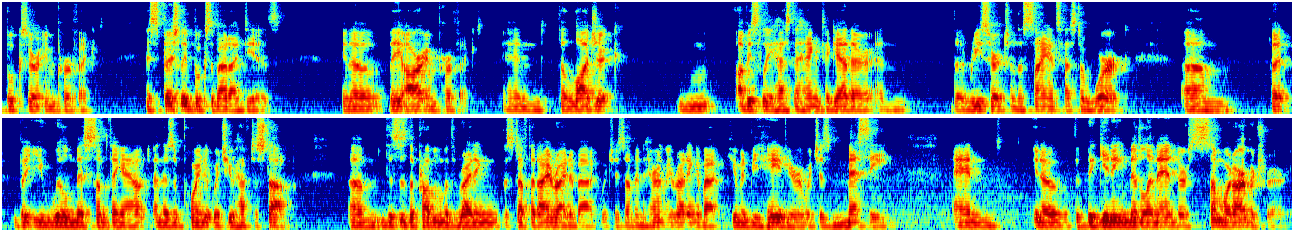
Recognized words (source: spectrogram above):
books are imperfect, especially books about ideas. You know, they are imperfect, and the logic obviously has to hang together, and the research and the science has to work. Um, but but you will miss something out, and there's a point at which you have to stop. Um, this is the problem with writing the stuff that I write about, which is I'm inherently writing about human behavior, which is messy, and you know the beginning, middle, and end are somewhat arbitrary.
